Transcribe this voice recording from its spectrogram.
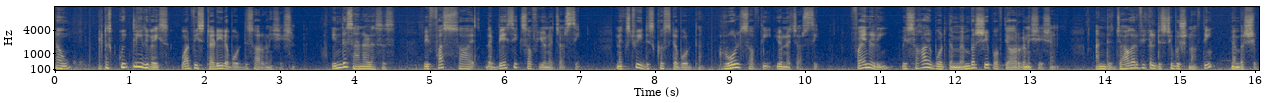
Now, let us quickly revise what we studied about this organization. In this analysis, we first saw the basics of UNHRC. Next, we discussed about the roles of the UNHRC. Finally, we saw about the membership of the organization and the geographical distribution of the membership.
